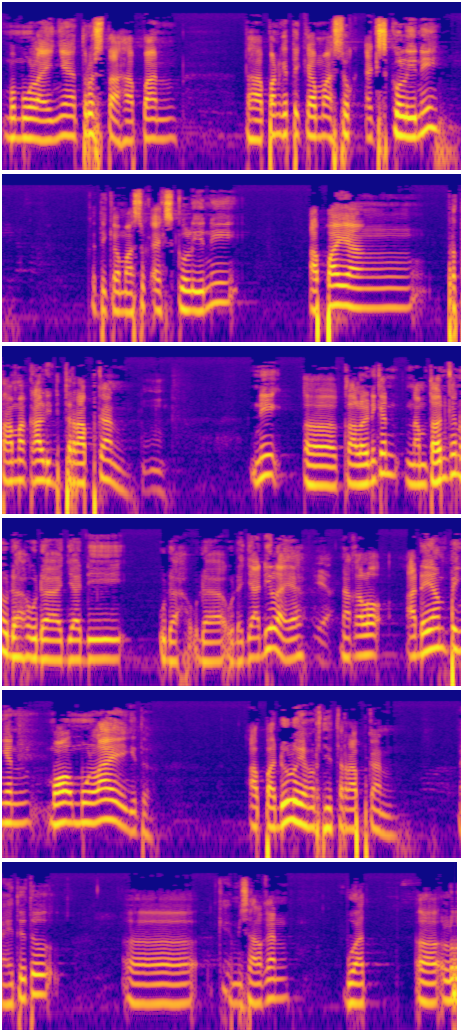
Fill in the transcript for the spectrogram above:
memulainya terus tahapan tahapan ketika masuk ekskul ini ketika masuk ekskul ini apa yang pertama kali diterapkan Mm. ini eh, kalau ini kan enam tahun kan udah udah jadi udah udah udah jadi lah ya Iya. nah kalau ada yang pengen mau mulai gitu apa dulu yang harus diterapkan nah itu tuh eh, kayak misalkan buat eh, lu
